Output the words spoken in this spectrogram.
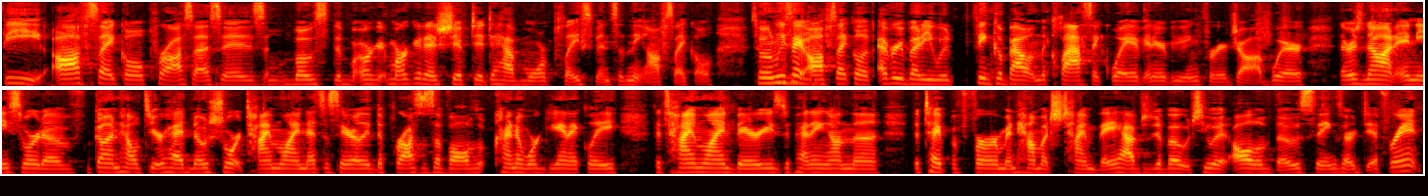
the off cycle processes, most the market, market has shifted to have more placements in the off cycle. So when we mm-hmm. say off cycle, everybody would think about in the classic way of interviewing for a job where there's not any sort of gun held to your head, no short timeline necessarily. The process evolves kind of organically. The timeline varies depending on the the type of firm and how much time they have to devote to it. All of those things are different,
